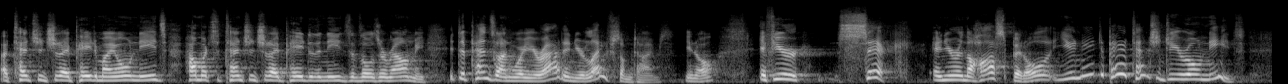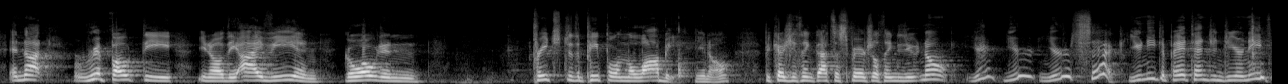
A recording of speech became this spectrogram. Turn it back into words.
attention should I pay to my own needs? How much attention should I pay to the needs of those around me? It depends on where you're at in your life sometimes, you know. If you're sick and you're in the hospital, you need to pay attention to your own needs. and not rip out the, you know, the IV and go out and preach to the people in the lobby, you know, because you think that's a spiritual thing to do. No, you're, you're, you're sick. You need to pay attention to your needs.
